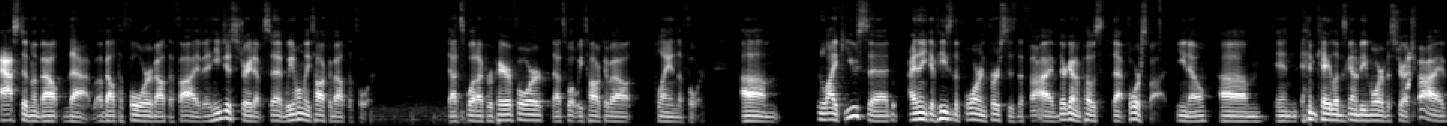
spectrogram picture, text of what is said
asked him about that, about the four, about the five. And he just straight up said, We only talk about the four. That's what I prepare for. That's what we talk about playing the four. Um, like you said, I think if he's the four and Furst is the five, they're going to post that four spot, you know, um, and and Caleb's going to be more of a stretch five.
